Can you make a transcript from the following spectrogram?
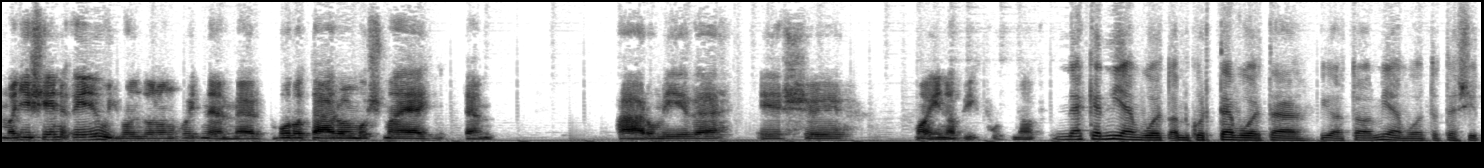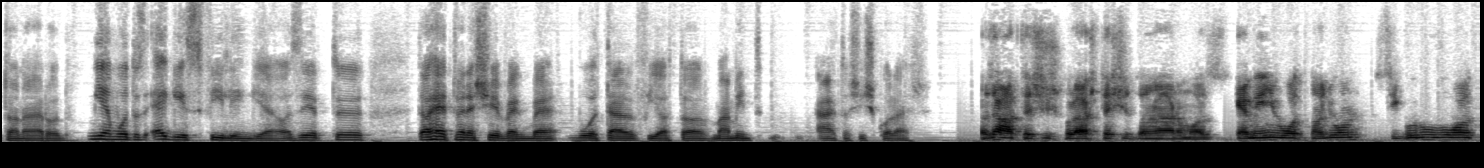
vagyis én, én úgy gondolom, hogy nem, mert Borotáról most már elhittem három éve, és mai napig futnak. Neked milyen volt, amikor te voltál fiatal, milyen volt a tesi tanárod? Milyen volt az egész feelingje? Azért te a 70-es években voltál fiatal, már mint általános iskolás. Az általános iskolás tesi tanárom az kemény volt nagyon, szigorú volt,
